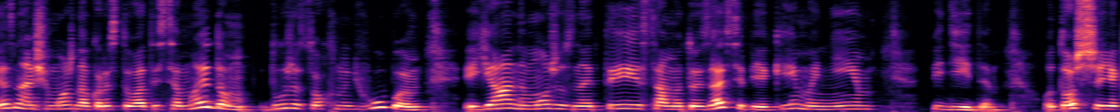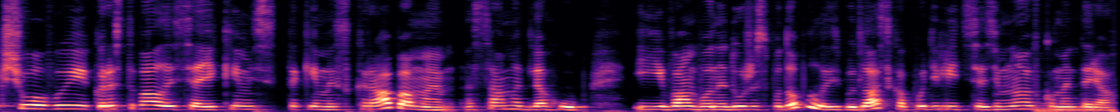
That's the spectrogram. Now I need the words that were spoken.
Я знаю, що можна користуватися медом, дуже сохнуть губи, і я не можу знайти саме той засіб, який мені підійде. Отож, якщо ви користувалися якимись такими скрабами саме для губ, і вам вони дуже сподобались, будь ласка, поділіться зі мною в коментарях.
